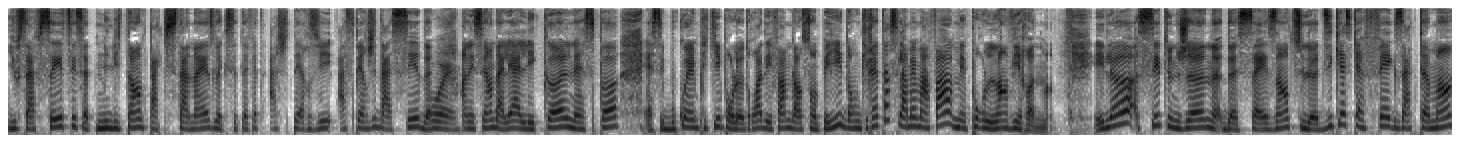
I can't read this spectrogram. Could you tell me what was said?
Yousafzai, tu sais, cette militante pakistanaise là, qui s'était faite asperger, asperger d'acide Ouais. en essayant d'aller à l'école, n'est-ce pas? Elle s'est beaucoup impliquée pour le droit des femmes dans son pays. Donc, Greta, c'est la même affaire, mais pour l'environnement. Et là, c'est une jeune de 16 ans, tu l'as dit. Qu'est-ce qu'elle fait exactement?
